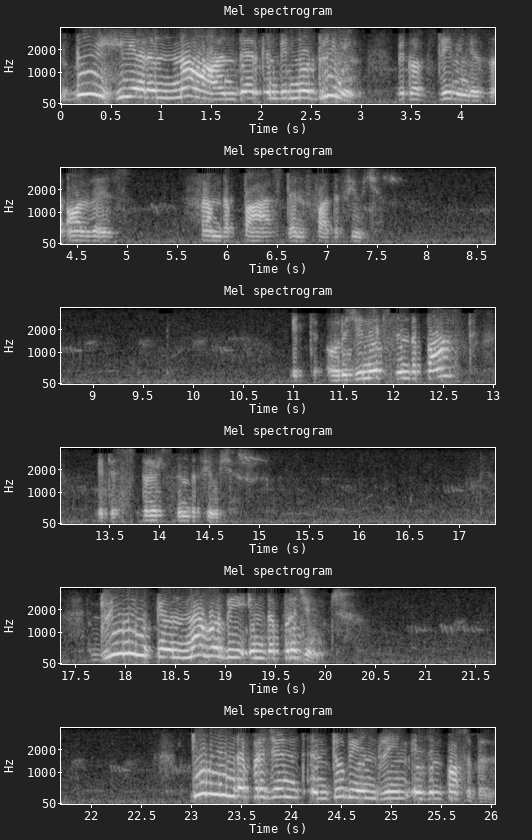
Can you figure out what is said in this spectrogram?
Be here and now and there can be no dreaming because dreaming is always from the past and for the future. It originates in the past, it spreads in the future. Dreaming can never be in the present. To be in the present and to be in dream is impossible.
